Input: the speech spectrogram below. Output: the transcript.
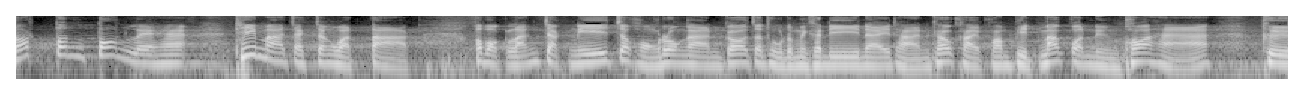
ล็อตต้น ๆ เลยฮะ ที่มาจากจังหวัดตาก เขาบอกหลังจากนี้เจ้าของโรงงานก็จะถูกดำเนินคดีในฐานเข้าข่ายความผิดมากกว่าหนึ่งข้อหา คือ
